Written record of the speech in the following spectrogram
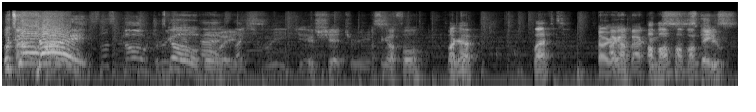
Let's go. Nice. Let's go. Drew. go, Good pass. boys. Nice read, Jake. Good shit, Dreaz. I think I'm full. Okay. Left. Okay. I got back. I'll bump, I'll bump, Space.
